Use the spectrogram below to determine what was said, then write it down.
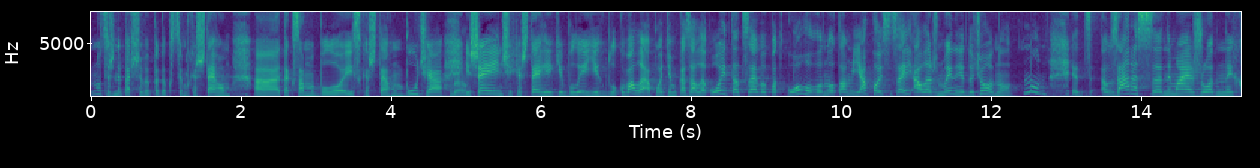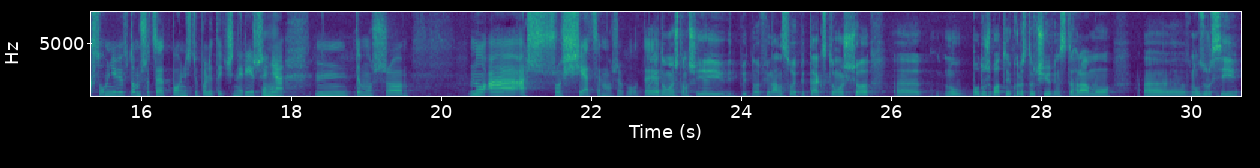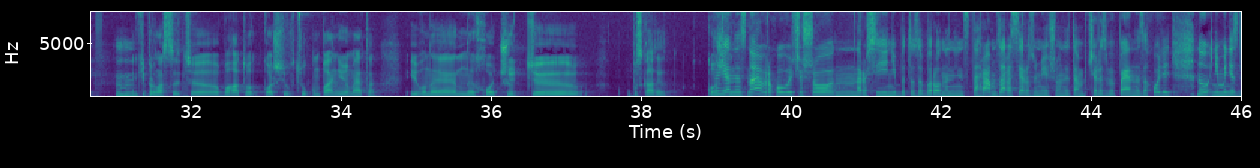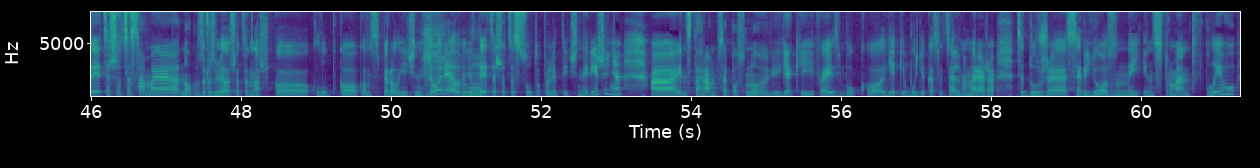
Ну, це ж не перший випадок з цим хештегом. А, так само було і з хештегом Буча, Да. і ще інші хештеги, які були, їх блокували, а потім казали: ой, та це випадково, воно там якось цей, але ж ми ні до чого. Ну, ну зараз немає жодних сумнівів в тому, що це повністю політичне рішення, угу. тому що. Ну, а, а що ще це може бути? Ну, Я думаю, що там ще є і відповідно фінансовий підтекст, тому що е, ну, дуже багато є користувачів інстаграму е, ну, з Росії, які приносять е, багато коштів в цю компанію Мета, і вони не хочуть е, упускати кошти. Ну, я не знаю, враховуючи, що на Росії нібито заборонений інстаграм. Зараз я розумію, що вони там через VPN не заходять. Ну ні, мені здається, що це саме ну зрозуміло, що це наш клуб ко- конспірологічних теорій, але мені здається, що це суто політичне рішення. А інстаграм це ну, як і Фейсбук, як і будь-яка соціальна мережа, це дуже серйозний інструмент впливу.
